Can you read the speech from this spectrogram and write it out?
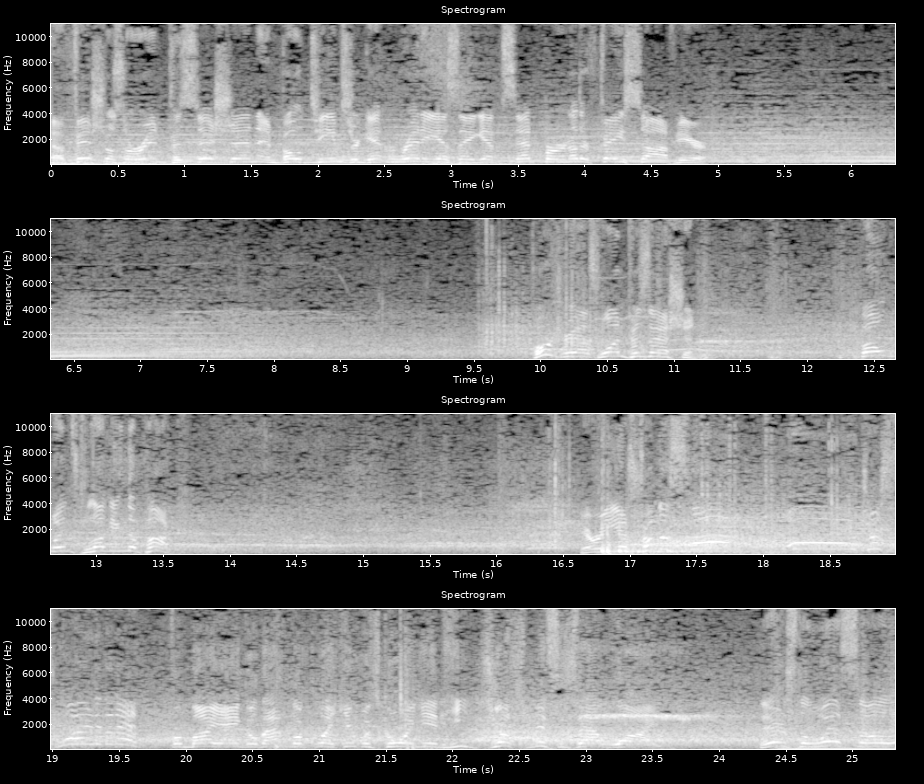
Officials are in position, and both teams are getting ready as they get set for another face-off here. Portrait has one possession. Baldwin's lugging the puck. Here he is from the slot. Oh, just wide of the net. From my angle, that looked like it was going in. He just misses that wide. There's the whistle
